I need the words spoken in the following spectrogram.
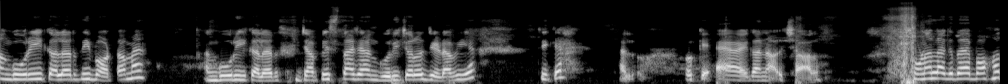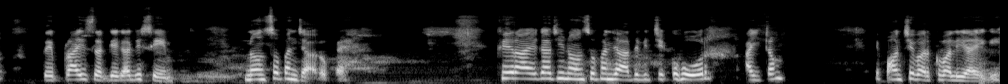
ਅੰਗੂਰੀ ਕਲਰ ਦੀ ਬਾਟਮ ਹੈ। ਅੰਗੂਰੀ ਕਲਰ ਜਾਂ ਪਿਸਤਾ ਜਾਂ ਅੰਗੂਰੀ, ਚਲੋ ਜਿਹੜਾ ਵੀ ਹੈ। ਠੀਕ ਹੈ? ਹੈਲੋ ਓਕੇ ਇਹ ਆਏਗਾ ਨਾਲ ਛਾਲ। ਸੋਹਣਾ ਲੱਗਦਾ ਹੈ ਬਹੁਤ ਤੇ ਪ੍ਰਾਈਸ ਲੱਗੇਗਾ ਜੀ ਸੇਮ 950 ਰੁਪਏ। ਫਿਰ ਆਏਗਾ ਜੀ 950 ਦੇ ਵਿੱਚ ਇੱਕ ਹੋਰ ਆਈਟਮ ਇਹ ਪੌਂਚੇ ਵਰਕ ਵਾਲੀ ਆਏਗੀ।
